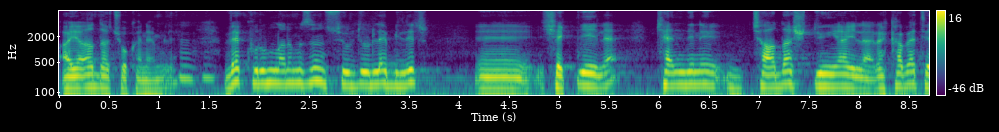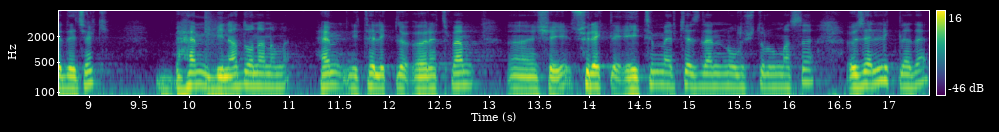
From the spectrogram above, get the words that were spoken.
ayağı da çok önemli. Ve kurumlarımızın sürdürülebilir e, şekliyle kendini çağdaş dünyayla rekabet edecek hem bina donanımı hem nitelikli öğretmen e, şeyi sürekli eğitim merkezlerinin oluşturulması özellikle de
